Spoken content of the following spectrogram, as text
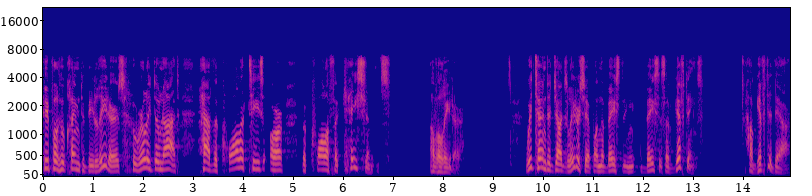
People who claim to be leaders who really do not have the qualities or the qualifications of a leader. We tend to judge leadership on the basis of giftings, how gifted they are,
